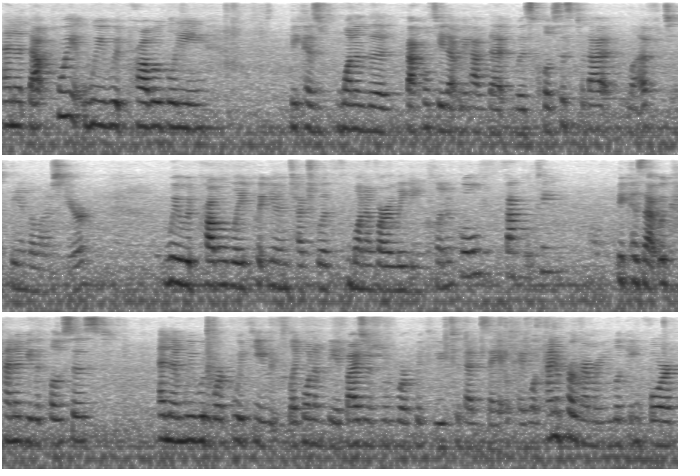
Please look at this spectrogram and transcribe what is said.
and at that point, we would probably, because one of the faculty that we have that was closest to that left at the end of last year, we would probably put you in touch with one of our leading clinical faculty, because that would kind of be the closest. And then we would work with you, like one of the advisors would work with you to then say, okay, what kind of program are you looking for?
